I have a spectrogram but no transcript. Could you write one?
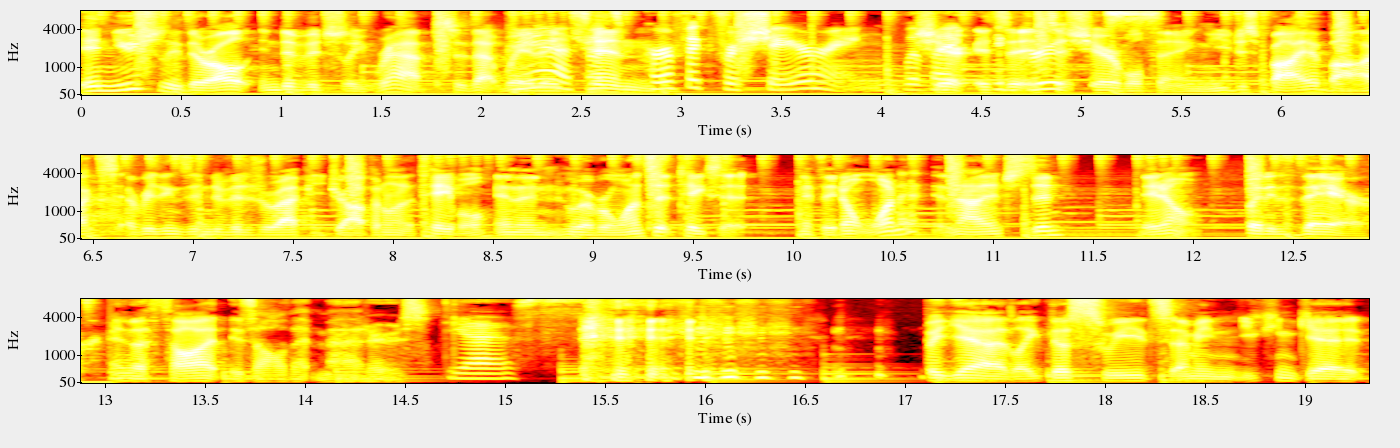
and usually they're all individually wrapped, so that way yeah, they so can it's perfect for sharing with share. like it's, a, it's a shareable thing. You just buy a box, everything's individual wrapped. You drop it on a table, and then whoever wants it takes it. And if they don't want it, they're not interested, they don't. But it's there, and the thought is all that matters. Yes. but yeah, like those sweets. I mean, you can get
